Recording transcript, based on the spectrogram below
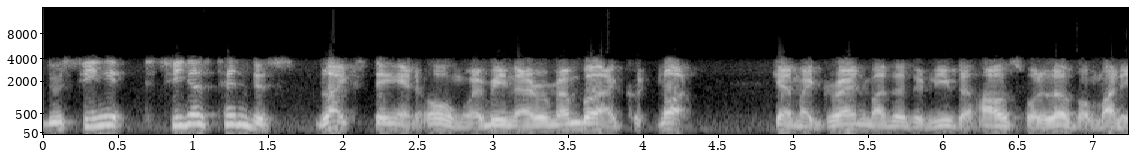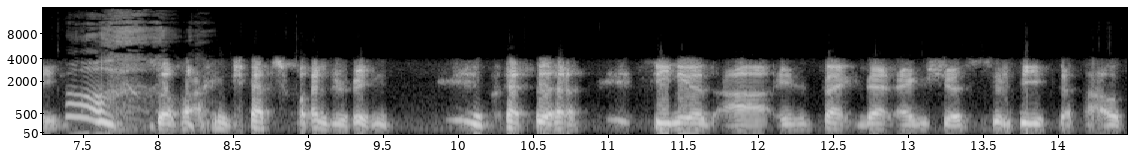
do senior, seniors tend to like staying at home? I mean, I remember I could not get my grandmother to leave the house for love or money. Oh. So I'm just wondering whether uh, seniors are in fact that anxious to leave the house.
